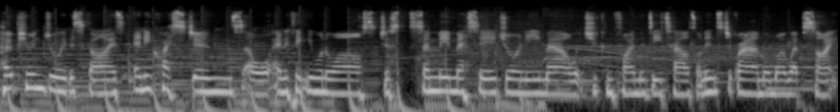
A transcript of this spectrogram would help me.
Hope you enjoy this, guys. Any questions or anything you want to ask, just send me a message or an email, which you can find the details on Instagram or my website,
